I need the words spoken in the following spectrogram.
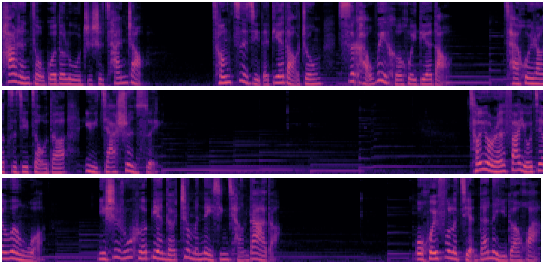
他人走过的路只是参照，从自己的跌倒中思考为何会跌倒，才会让自己走得愈加顺遂。曾有人发邮件问我：“你是如何变得这么内心强大的？”我回复了简单的一段话。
